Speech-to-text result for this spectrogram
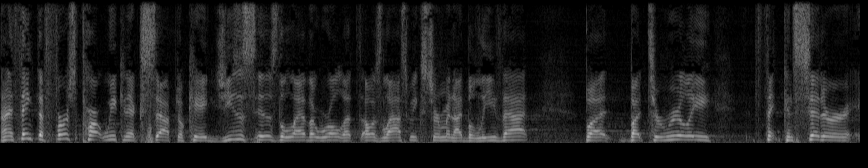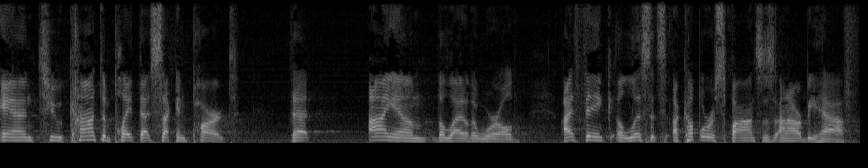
And I think the first part we can accept, okay, Jesus is the light of the world. That was last week's sermon. I believe that. But, but to really think, consider and to contemplate that second part, that I am the light of the world, I think elicits a couple responses on our behalf.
